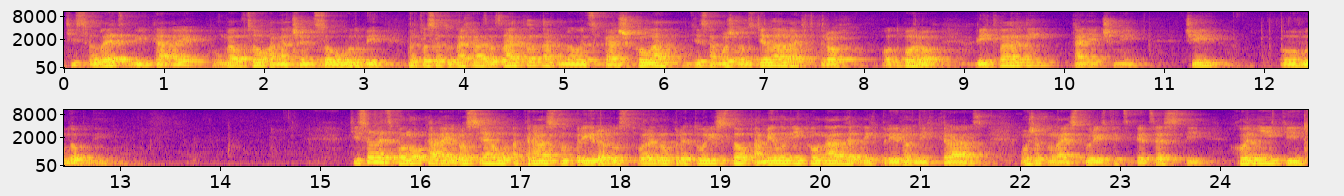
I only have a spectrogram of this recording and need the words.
Tisovec víta aj umelcov a načencov hudby, preto sa tu nachádza základná umelecká škola, kde sa možno vzdelávať v troch odboroch. Výtvarný, tanečný či hudobný. Tisovec ponúka aj rozsiahlu a krásnu prírodu stvorenú pre turistov a milovníkov nádherných prírodných krás. Možno tu nájsť turistické cesty, chodníky,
